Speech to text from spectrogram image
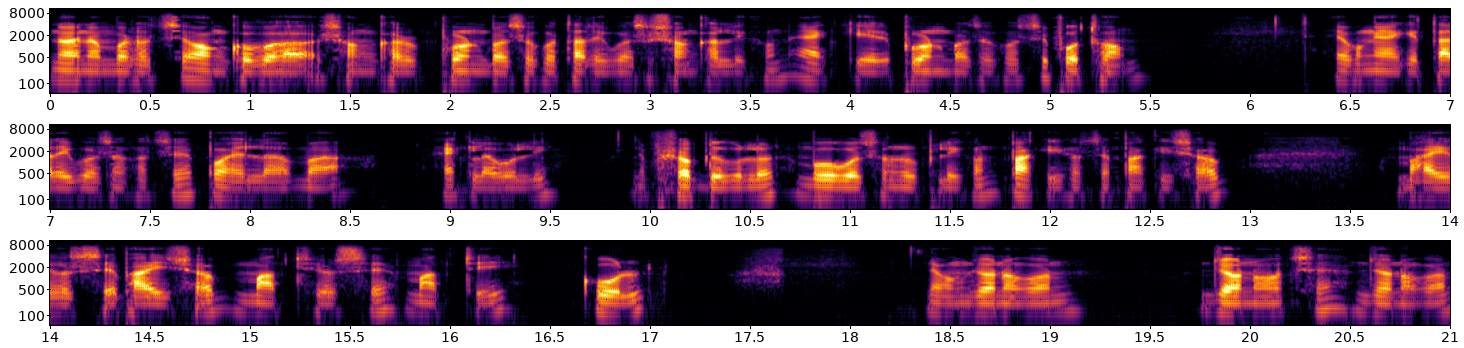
নয় নম্বর হচ্ছে অঙ্ক বা সংখ্যার পূরণবাচক ও তারিখ তারিখবাচক সংখ্যা লিখুন। একের পূরণবাচক হচ্ছে প্রথম এবং একের তারিখ তারিখবাচক হচ্ছে পয়লা বা একলা বলি, শব্দগুলোর বহুবচন রূপ লিখুন। পাখি হচ্ছে পাখি সব, ভাই হচ্ছে ভাই সব, মাতৃ হচ্ছে মাতৃ, কুল, এবং জনগণ, জন হচ্ছে জনগণ।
